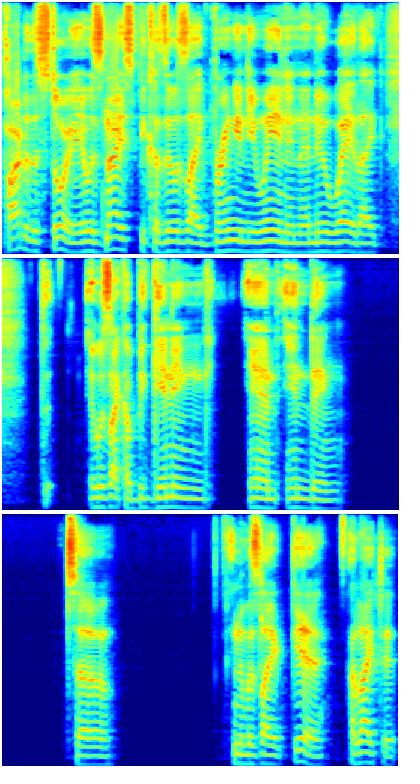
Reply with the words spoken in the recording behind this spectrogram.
part of the story. It was nice because it was like bringing you in in a new way. Like th- it was like a beginning and ending. So and it was like, yeah, I liked it.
